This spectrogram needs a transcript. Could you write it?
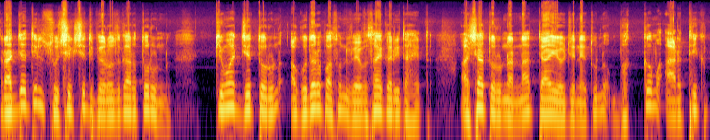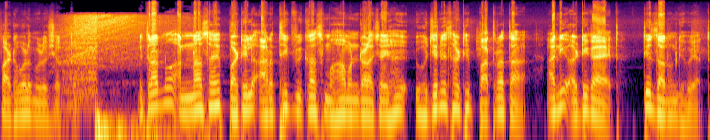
राज्यातील सुशिक्षित बेरोजगार तरुण किंवा जे तरुण अगोदरपासून व्यवसाय करीत आहेत अशा तरुणांना त्या योजनेतून भक्कम आर्थिक पाठबळ मिळू शकतं. मित्रांनो अण्णासाहेब पाटील आर्थिक विकास महामंडळाच्या ह्या योजनेसाठी पात्रता आणि अटी काय आहेत ते जाणून घेऊयात.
